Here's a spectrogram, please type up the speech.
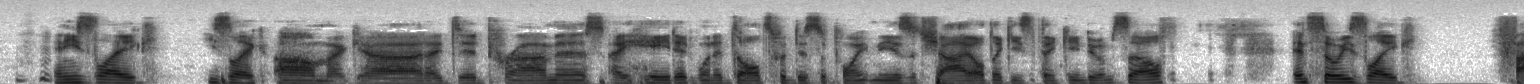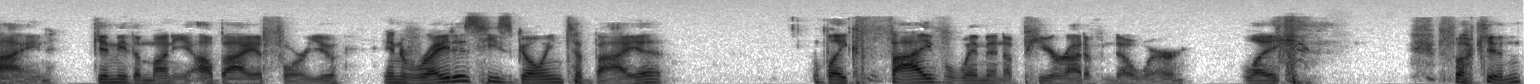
and he's like he's like, "Oh my god, I did promise. I hated when adults would disappoint me as a child." Like he's thinking to himself. And so he's like, "Fine. Give me the money. I'll buy it for you." And right as he's going to buy it, like five women appear out of nowhere. Like fucking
